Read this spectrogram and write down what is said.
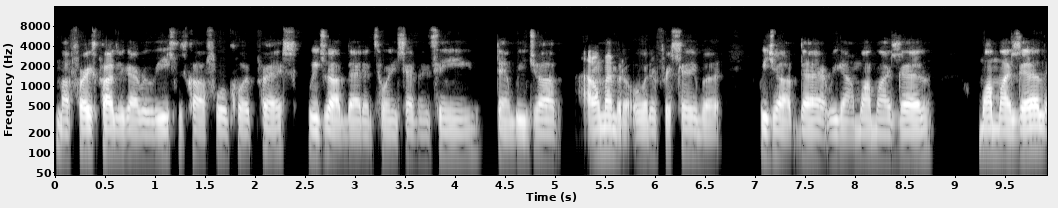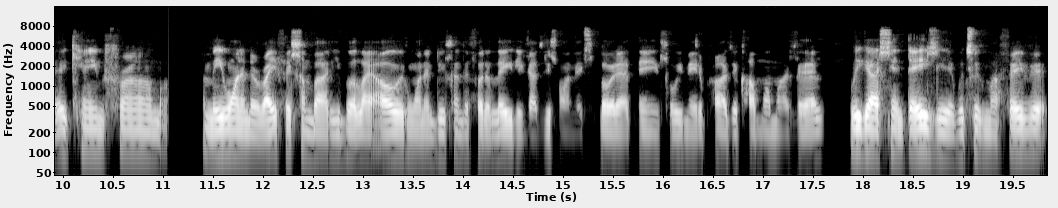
my first project I released was called Full Court Press. We dropped that in 2017. Then we dropped I don't remember the order for say, but we dropped that. We got Mademoiselle. Mademoiselle, it came from me wanting to write for somebody, but like I always want to do something for the ladies. I just want to explore that thing. So we made a project called Mademoiselle. We got Synthesia, which was my favorite.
